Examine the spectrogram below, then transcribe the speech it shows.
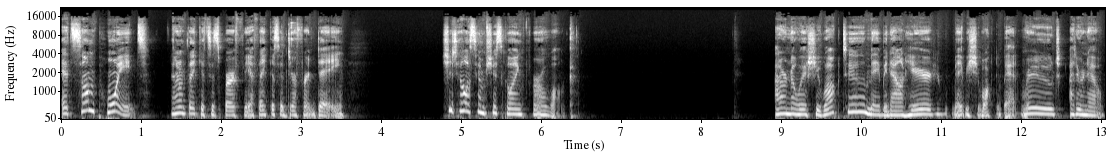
at some point, I don't think it's his birthday, I think it's a different day. She tells him she's going for a walk. I don't know where she walked to, maybe down here, maybe she walked to Baton Rouge, I don't know.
